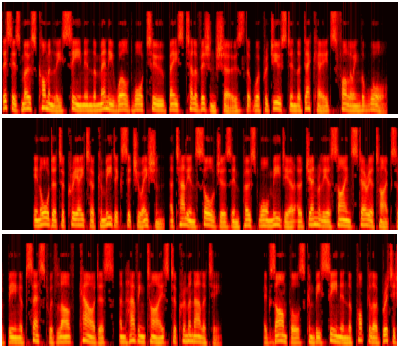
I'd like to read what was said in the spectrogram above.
This is most commonly seen in the many World War II-based television shows that were produced in the decades following the war. In order to create a comedic situation, Italian soldiers in post-war media are generally assigned stereotypes of being obsessed with love, cowardice, and having ties to criminality. Examples can be seen in the popular British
